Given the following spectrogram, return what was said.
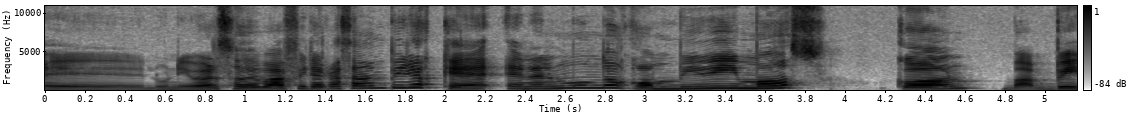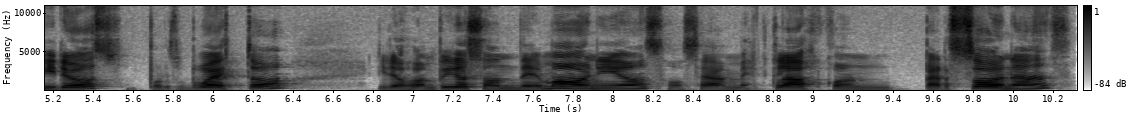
eh, el universo de Buffy la Casa de Vampiros que en el mundo convivimos con vampiros, por supuesto, y los vampiros son demonios, o sea, mezclados con personas,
